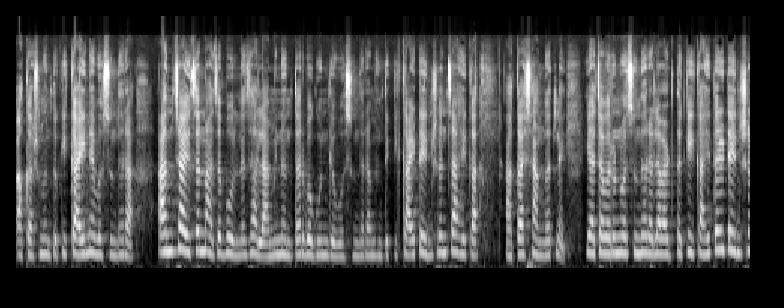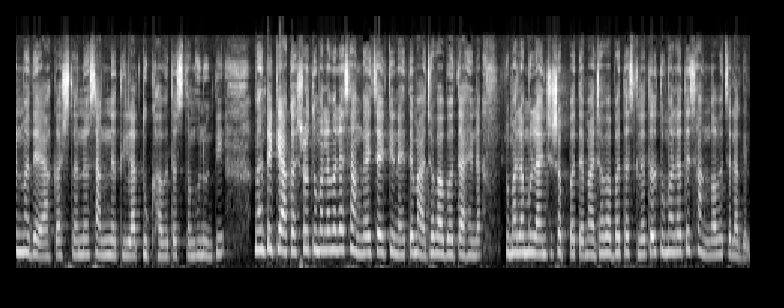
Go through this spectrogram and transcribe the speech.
आकाश म्हणतो की काही नाही वसुंधरा आमच्या आईचं माझं बोलणं झालं. आम्ही नंतर बघून घेऊ. वसुंधरा म्हणते की काय टेन्शनचं आहे का? आकाश सांगत नाही. याच्यावरून वसुंधराला वाटतं की काहीतरी टेन्शनमध्ये आहे. आकाश तर न सांगणं तिला दुखावत असतं म्हणून ती म्हणते की आकाशराव तुम्हाला मला सांगायचं आहे की नाही? ते माझ्याबाबत आहे ना? तुम्हाला मुलांची शपथ आहे. माझ्याबाबत असलं तर तुम्हाला ते सांगावंच लागेल.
